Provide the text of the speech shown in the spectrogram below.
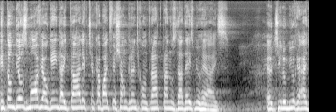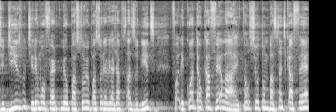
Então Deus move alguém da Itália que tinha acabado de fechar um grande contrato para nos dar 10 mil reais. Eu tiro mil reais de dízimo, tirei uma oferta do meu pastor, meu pastor ia viajar para os Estados Unidos. Falei, quanto é o café lá? Então o senhor toma bastante café,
